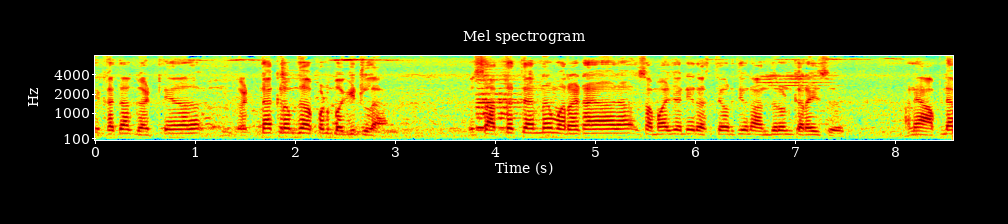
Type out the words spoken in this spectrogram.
एखादा घटने घटनाक्रम जर आपण बघितला सातत्यानं मराठा समाजाने रस्त्यावरती येऊन आंदोलन करायचं आणि आपल्या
